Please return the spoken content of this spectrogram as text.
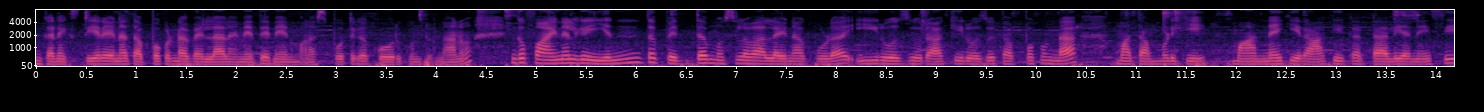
ఇంకా నెక్స్ట్ ఇయర్ అయినా తప్పకుండా వెళ్ళాలని అయితే నేను మనస్ఫూర్తిగా కోరుకుంటున్నాను. ఇంకా ఫైనల్గా ఎంత పెద్ద ముసలి వాళ్ళైనా కూడా ఈరోజు రాఖీ రోజు తప్పకుండా మా తమ్ముడికి మా అన్నయ్యకి రాఖీ కట్టాలి అనేసి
